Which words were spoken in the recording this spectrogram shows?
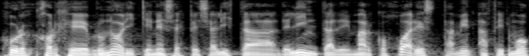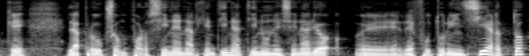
Jorge Brunori, quien es especialista del INTA de Marco Juárez, también afirmó que la producción porcina en Argentina tiene un escenario eh, de futuro incierto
